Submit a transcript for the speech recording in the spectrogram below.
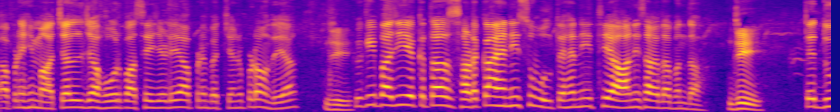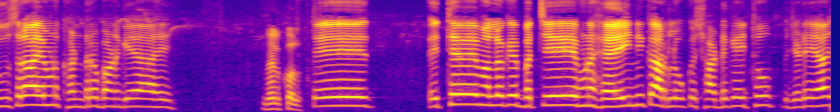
ਆਪਣੇ ਹਿਮਾਚਲ ਜਾਂ ਹੋਰ ਪਾਸੇ ਜਿਹੜੇ ਆ ਆਪਣੇ ਬੱਚਿਆਂ ਨੂੰ ਪੜਾਉਂਦੇ ਆ। ਜੀ। ਕਿਉਂਕਿ ਭਾਜੀ ਇੱਕ ਤਾਂ ਸੜਕਾਂ ਹੈ ਨਹੀਂ ਸਹੂਲਤ ਹੈ ਨਹੀਂ ਇੱਥੇ ਆ ਨਹੀਂ ਸਕਦਾ ਬੰਦਾ। ਜੀ। ਤੇ ਦੂਸਰਾ ਇਹ ਹੁਣ ਖੰਡਰ ਬਣ ਗਿਆ ਇਹ। ਬਿਲਕੁਲ। ਤੇ ਇੱਥੇ ਮਤਲਬ ਕਿ ਬੱਚੇ ਹੁਣ ਹੈ ਹੀ ਨਹੀਂ ਘਰ ਲੋਕ ਛੱਡ ਕੇ ਇੱਥੋਂ ਜਿਹੜੇ ਆ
